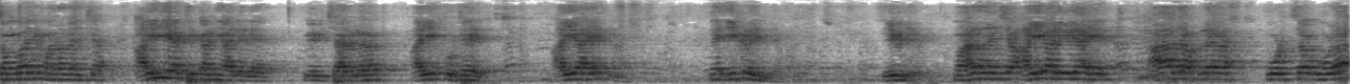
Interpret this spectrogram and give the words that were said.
संभाजी महाराजांच्या आई या ठिकाणी आलेल्या आहेत. मी विचारलं आई कुठे आहे? आई आहेत ना. नाही इकडे येऊ दे. महाराजांच्या आई आलेल्या आहेत. आज आपल्या पोटचा गोळा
